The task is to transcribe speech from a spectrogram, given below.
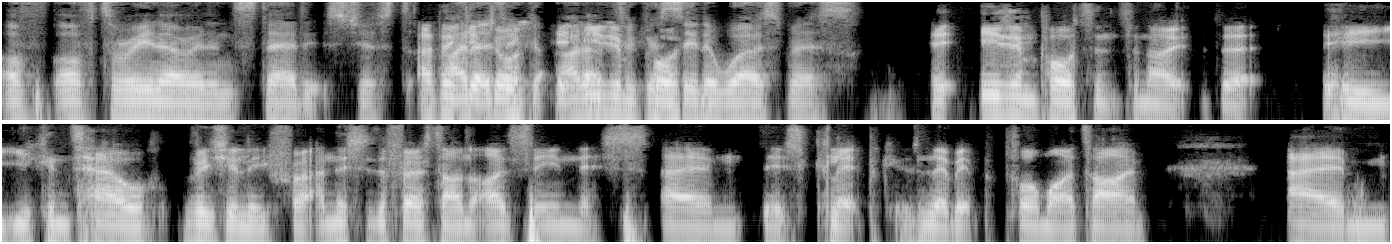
of of Torino, and instead it's just I think I don't think also- I don't think I see the worst miss. it is important to note that he you can tell visually from and this is the first time that I've seen this um this clip it was a little bit before my time. Um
